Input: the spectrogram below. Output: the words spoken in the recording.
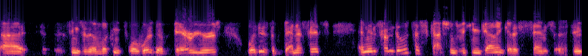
uh, things are they looking for, what are their barriers, what is the benefits, and then from those discussions, we can kind of get a sense as to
